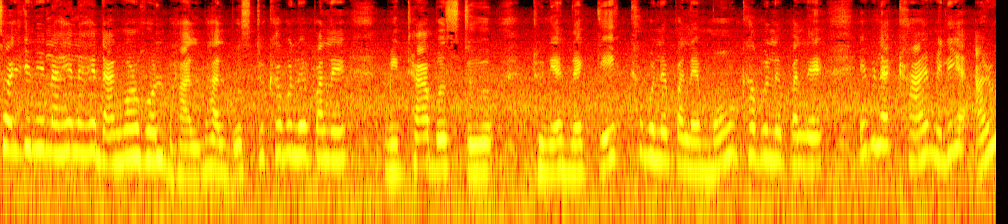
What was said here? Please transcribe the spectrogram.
ছোৱালীজনী লাহে লাহে ডাঙৰ হ'ল। ভাল ভাল বস্তু খাবলৈ পালে। মিঠা বস্তু ধুনীয়া ধুনীয়া কেক খাবলৈ পালে মৌ খাবলৈ পালে এইবিলাক খাই মেলি আৰু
